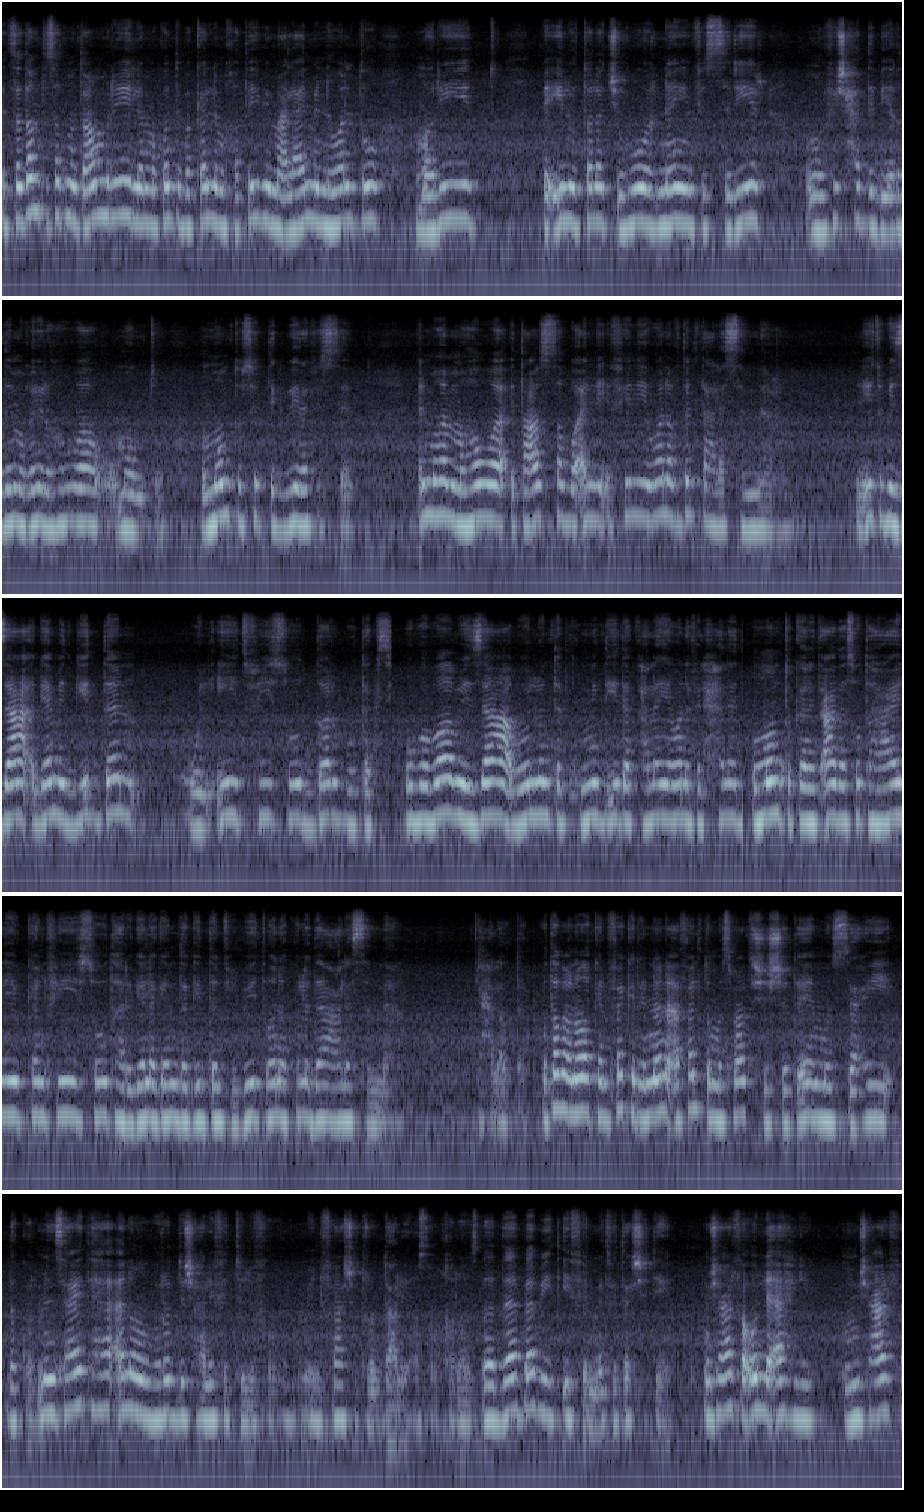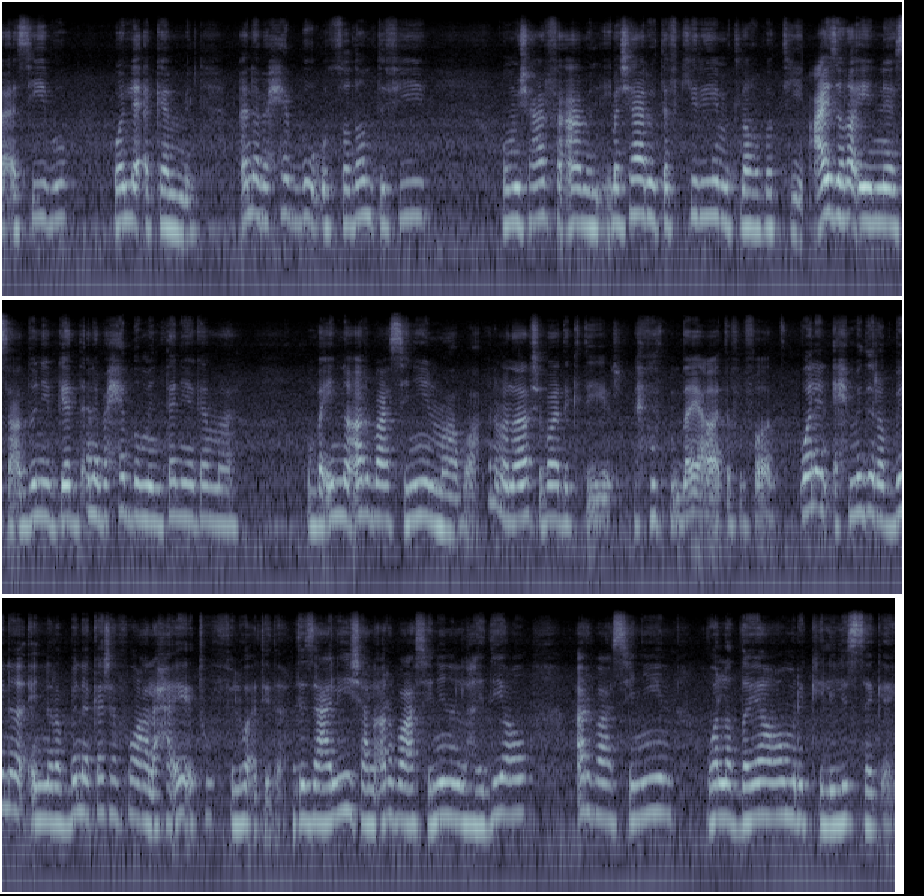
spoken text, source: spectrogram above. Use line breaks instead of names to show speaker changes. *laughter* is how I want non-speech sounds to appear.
اتصدمت صدمة عمري لما كنت بكلم خطيبي مع العلم إن والده مريض بقيله تلات شهور نايم في السرير ومفيش حد بيخدمه غيره هو ومامته ومامته ست كبيرة في السن. المهم هو اتعصب وقال لي اقفلي وأنا فضلت على السماعة. لقيته بيزعق جامد جدا ولقيت فيه صوت ضرب وتكسير وبابا بيزعق بيقول له انت بتمد إيدك عليا وأنا في الحالة دي. ومامته كانت قاعدة صوتها عالي وكان في صوت هرجله جامدة جدا في البيت وأنا كل ده على السماعة. يا حلاوتك. وطبعا هو كان فاكر إن أنا قفلت وما سمعتش الشتام والزعيق. ده كله. من ساعتها أنا ما بردش عليه في التليفون. ما ينفعش ترد عليه أصلا خلاص. ده ده باب يتقفل ما يتفتحش تاني. مش عارفة أقول لأهلي ومش عارفة أسيبه ولا أكمل. أنا بحبه واتصدمت فيه ومش عارفة أعمل إيه. مشاعري وتفكيري متلخبطين. عايزة رأي الناس ساعدوني بجد. أنا بحبه من تانية جامعة. وبقينا أربع سنين مع بعض. أنا ما نعرفش بعض كتير. *laughs* ضيع وقت في الفاضي. أولا احمدي ربنا إن ربنا كشفه على حقيقته في الوقت ده. متزعليش على الأربع سنين اللي هيضيعوا. أربع سنين ولا تضيع عمرك اللي لسه جاي.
